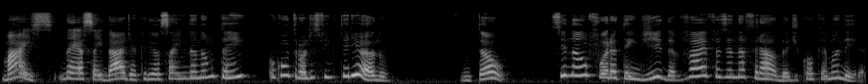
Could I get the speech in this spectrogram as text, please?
Mas, nessa idade, a criança ainda não tem o controle esfincteriano. Então, se não for atendida, vai fazer na fralda, de qualquer maneira.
